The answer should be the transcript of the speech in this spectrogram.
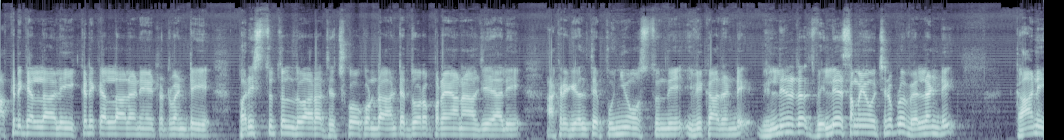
అక్కడికి వెళ్ళాలి ఇక్కడికి వెళ్ళాలి అనేటటువంటి పరిస్థితుల ద్వారా తెచ్చుకోకుండా అంటే దూర ప్రయాణాలు చేయాలి అక్కడికి వెళ్తే పుణ్యం వస్తుంది. ఇవి కాదండి. వెళ్ళిన వెళ్ళే సమయం వచ్చినప్పుడు వెళ్ళండి. కానీ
